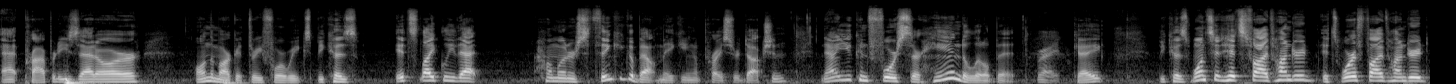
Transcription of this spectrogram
at properties that are on the market three, four weeks because it's likely that homeowners thinking about making a price reduction now you can force their hand a little bit Right. okay because once it hits 500 it's worth 500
